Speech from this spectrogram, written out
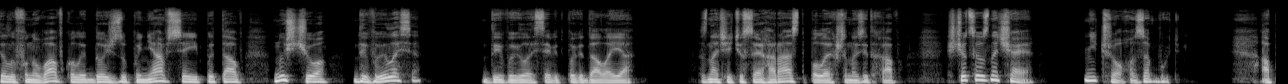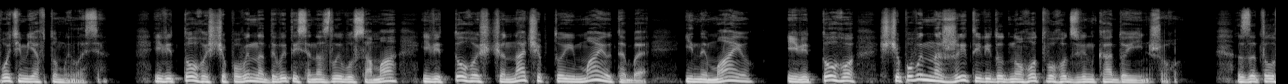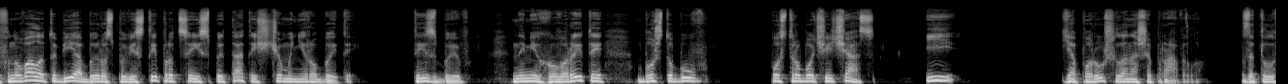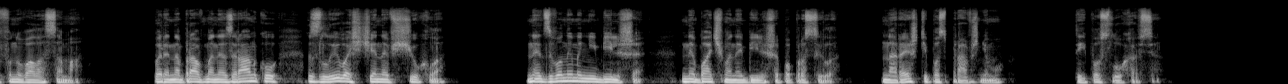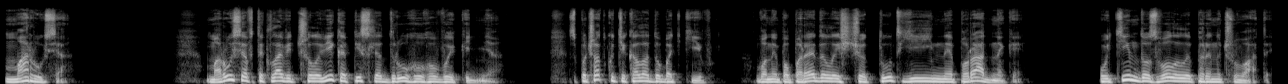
телефонував, коли дощ зупинявся, і питав Ну що, дивилася? Дивилася, відповідала я. Значить, усе гаразд, полегшено зітхав. Що це означає? Нічого, забудь. А потім я втомилася. І від того, що повинна дивитися на зливу сама, і від того, що начебто і маю тебе, і не маю, і від того, що повинна жити від одного твого дзвінка до іншого. Зателефонувала тобі, аби розповісти про це і спитати, що мені робити. Ти збив, не міг говорити, бо ж то був постробочий час, і я порушила наше правило, зателефонувала сама. Перенабрав мене зранку, злива ще не вщухла. Не дзвони мені більше, не бач мене більше, попросила. Нарешті по справжньому. Ти послухався. Маруся. Маруся втекла від чоловіка після другого викидня. Спочатку тікала до батьків. Вони попередили, що тут їй не порадники. Утім, дозволили переночувати.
